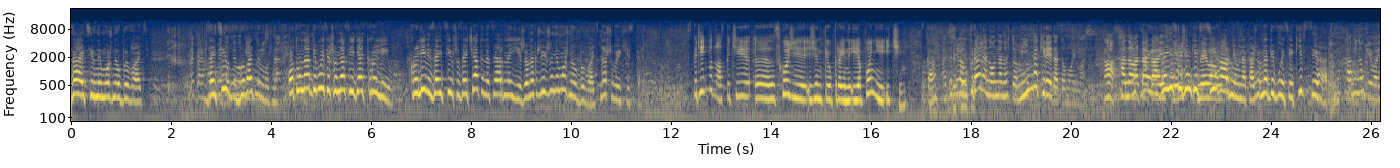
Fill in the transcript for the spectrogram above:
зайців не можна вбивати. Зайців вбивати не можна. От вона дивується, що в нас їдять кролів. Кролів і зайців, що зайчатина це гарна їжа. Вона каже, їх вже не можна вбивати. Нащо ви їх їсте? Скажіть, будь ласка, чи е, схожі жінки України і Японії і чим? 私はウクライナの女の人はみんな綺麗だと思います。 А, 鼻は高いし українські жінки 目 всі は гарні, вона каже. Вона дивується, які всі гарні. 髪の毛は柔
